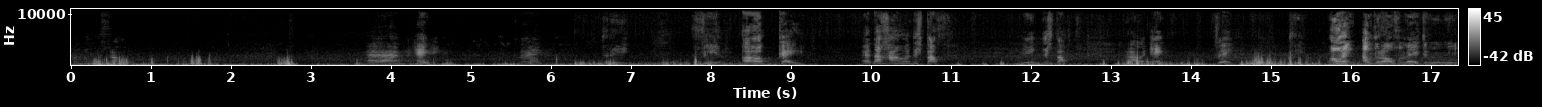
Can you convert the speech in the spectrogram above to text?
Dan doen we zo. En 1, 2, 3, 4. Oké. En dan gaan we de stap. In de stap. Gaan we 1, 2, 3. Oh nee, anderhalve meter, Mimi.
